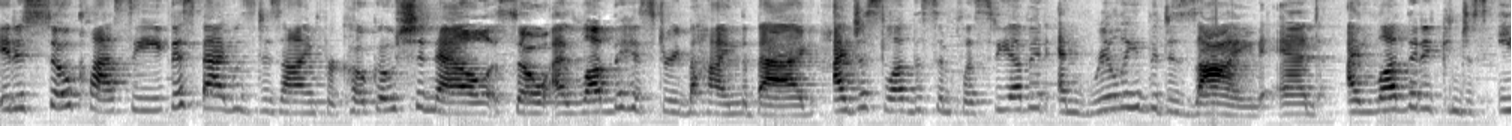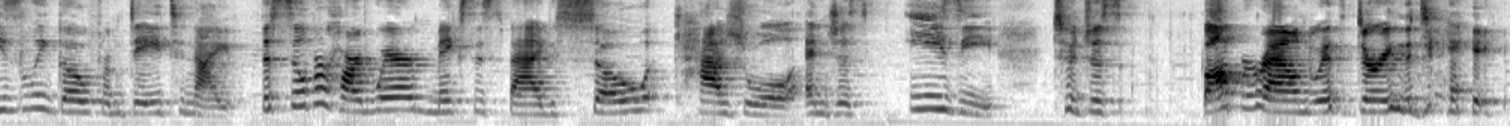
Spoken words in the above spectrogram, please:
it is so classy. This bag was designed for Coco Chanel, so I love the history behind the bag. I just love the simplicity of it and really the design, and I love that it can just easily go from day to night. The silver hardware makes this bag so casual and just easy to just bop around with during the day.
